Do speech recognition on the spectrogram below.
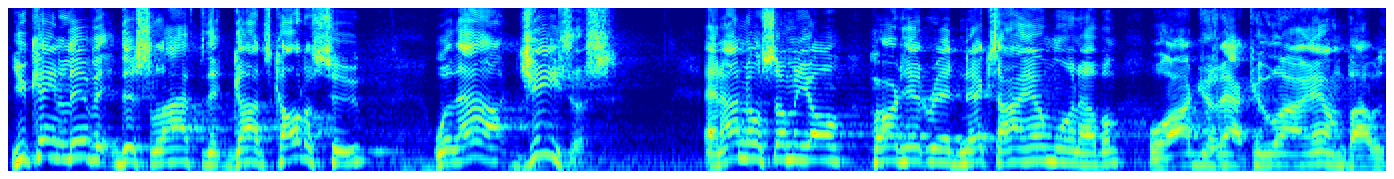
You can't live it, this life that God's called us to without Jesus. And I know some of y'all hard head rednecks, I am one of them. Well, I'd just act who I am if I was.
